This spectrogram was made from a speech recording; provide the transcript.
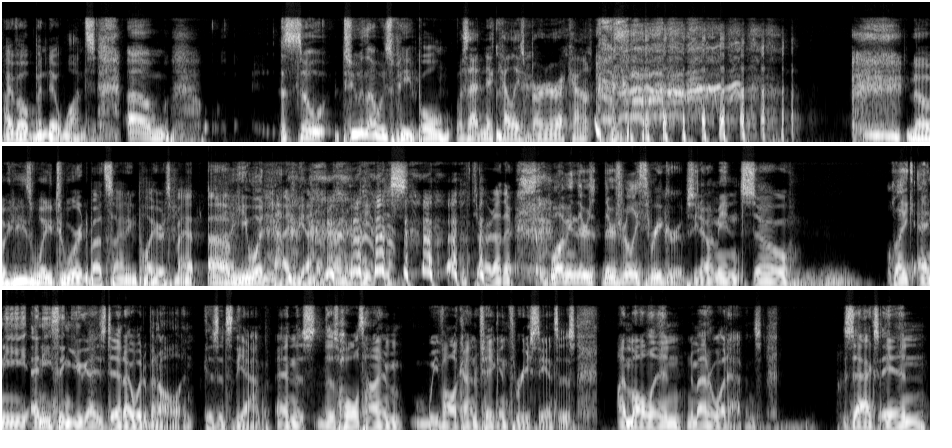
I've opened it once." Um, so to those people, Was that Nick Kelly's burner account? no, he's way too worried about signing players, Matt. Uh, Um, he wouldn't hide behind a burner. He'd just throw it out there. Well, I mean, there's there's really three groups, you know. I mean, so like any anything you guys did, I would have been all in because it's the app. And this this whole time, we've all kind of taken three stances. I'm all in, no matter what happens. Zach's in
